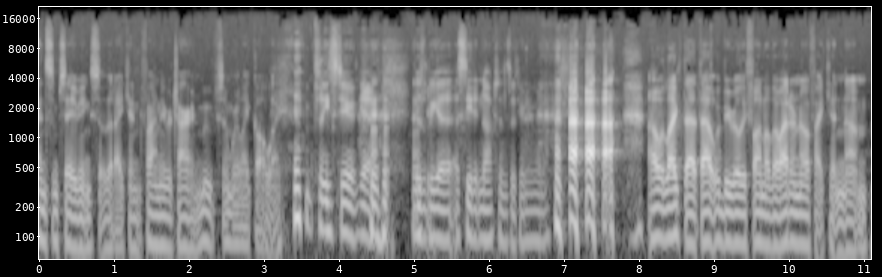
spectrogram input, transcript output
and some savings so that I can finally retire and move somewhere like Galway. Please do. Yeah. There'll be a, a, seat at Naughton's with your name on it. I would like that. That would be really fun. Although I don't know if I can, um,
